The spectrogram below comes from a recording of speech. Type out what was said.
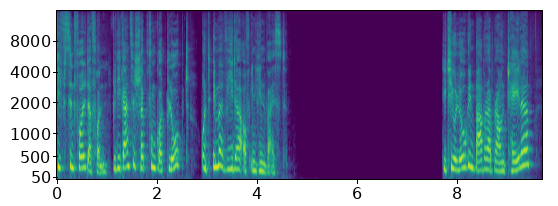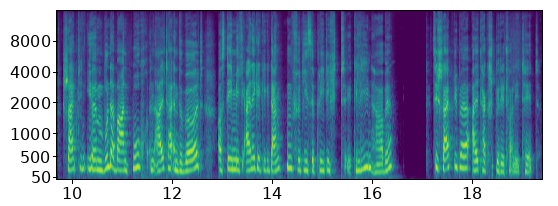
die sind voll davon, wie die ganze Schöpfung Gott lobt und immer wieder auf ihn hinweist. Die Theologin Barbara Brown Taylor schreibt in ihrem wunderbaren Buch An Altar in the World, aus dem ich einige Gedanken für diese Predigt geliehen habe. Sie schreibt über Alltagsspiritualität.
